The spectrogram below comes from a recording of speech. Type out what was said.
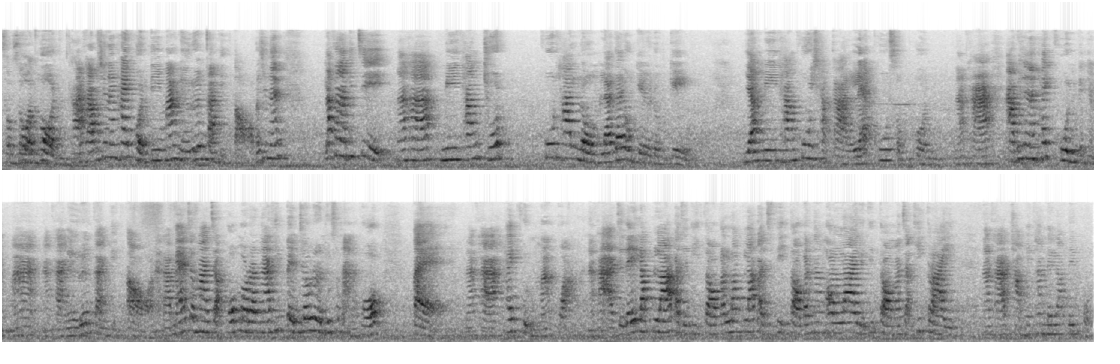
สมสบูมรณ์ผลนะคะเพราะฉะนั้นให้ผลดีมากในเรื่องการติดต่อ เพราะฉะนั้น ลัคนาพิจิกนะคะมีทั้งชุดคู่ท่านลมและได้องค์เกณฑ์ดมเกณฑ์ยังมีทั้งคู่ชาการและคู่สมพลนะคะอะเพราะฉะนั้นให้คุณเป็นอย่างมากนะคะในเรื่องการติดต่อนะคะแม้จะมาจากภพมรณะที่เป็นเจ้าเรือนทุกสถานภพแต่นะคะให้คุณมากกว่านะคะอาจจะได้รับรับอาจจะติดต่อกันรับรับอาจจะติดต่อกันทางออนไลน์ หรือติดต่อมาจากที่ไกลนะคะทำให้ท่านได้รับได้ผล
